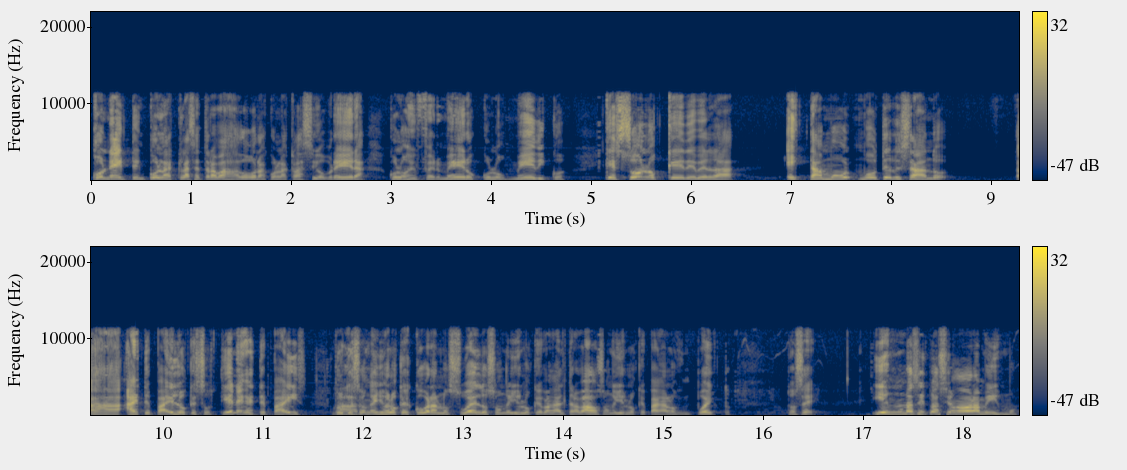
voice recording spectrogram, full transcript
conecten con la clase trabajadora, con la clase obrera, con los enfermeros, con los médicos, que son los que de verdad están mo- motorizando a, a este país, los que sostienen a este país, porque Claro. son ellos los que cobran los sueldos, son ellos los que van al trabajo, son ellos los que pagan los impuestos. Entonces, y en una situación ahora mismo,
